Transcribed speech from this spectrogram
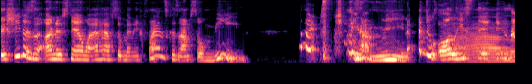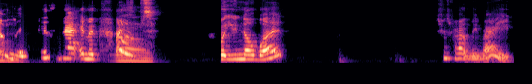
that she doesn't understand why I have so many friends because I'm so mean. Like, what you mean I'm mean? I do all wow. these things. I'm like this, that, and the wow. But you know what? She was probably right.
